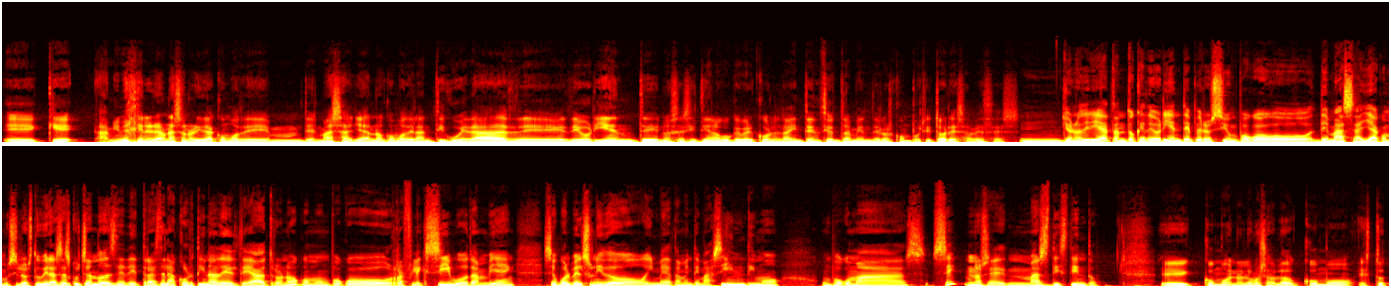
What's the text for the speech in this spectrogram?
eh, que a mí me genera una sonoridad como de, del más allá, ¿no? Como de la antigüedad, de, de, Oriente. No sé si tiene algo que ver con la intención también de los compositores a veces. Yo no diría tanto que de Oriente, pero sí un poco de más allá, como si lo estuvieras escuchando desde detrás de la cortina del teatro, ¿no? Como un poco reflexivo también. Se vuelve el sonido inmediatamente más íntimo, un poco más, sí, no sé, más distinto. Eh, ¿Cómo, no lo hemos hablado? ¿Cómo esto,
